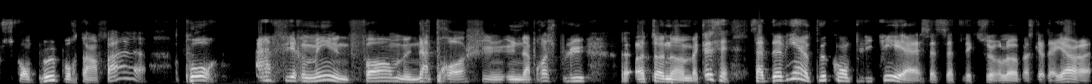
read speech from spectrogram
ce qu'on peut pourtant faire, pour affirmer une forme, une approche, une, approche plus euh, autonome. Là, ça devient un peu compliqué à cette, cette lecture-là, parce que d'ailleurs,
